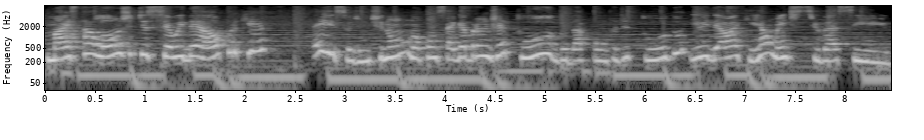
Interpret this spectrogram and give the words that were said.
mas está longe de ser o ideal porque é isso, a gente não, não consegue abranger tudo, dar conta de tudo, e o ideal é que realmente se tivesse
